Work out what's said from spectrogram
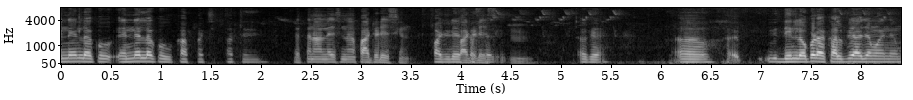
ఎన్నేళ్ళకు ఎన్నేళ్ళకు కప్ పడుతుంది విత్తనాలు వేసిన forty days forty days forty days okay. దీని లోపల కలుపు యాజమాన్యం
